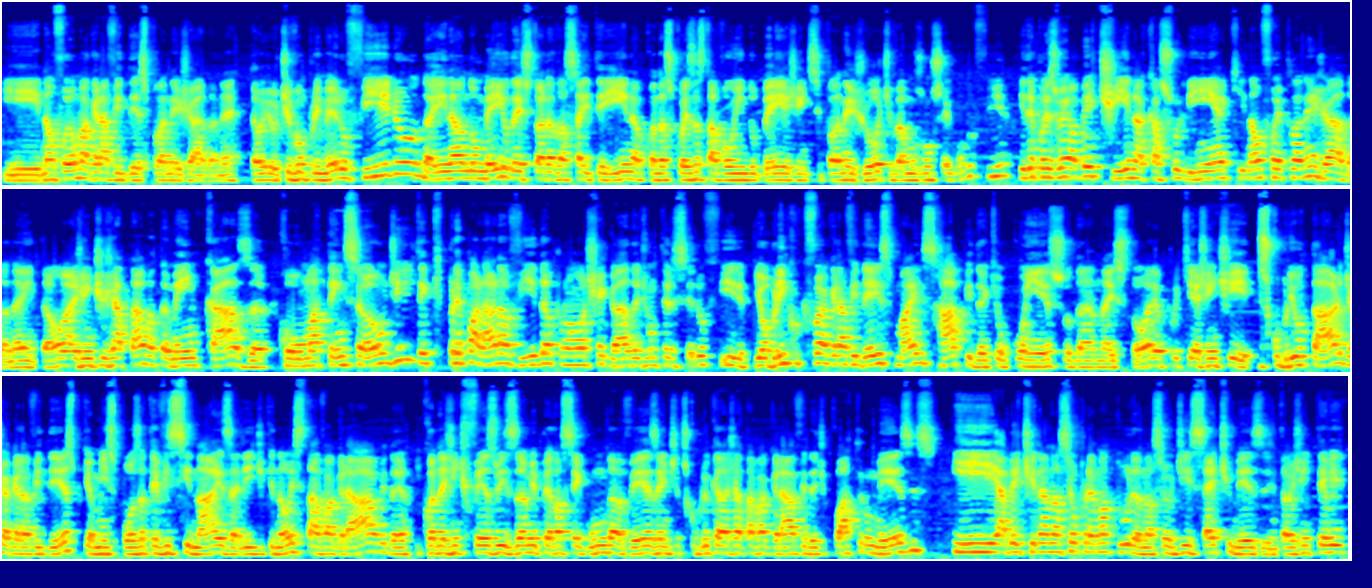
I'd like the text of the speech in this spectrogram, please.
E não foi uma gravidez planejada, né? Então eu tive um primeiro filho, daí no meio da história da saiteína, quando as coisas estavam indo bem, a gente se planejou, tivemos um segundo filho. E depois veio a Betina, a caçulinha, que não foi planejada, né? Então a gente já estava também em casa com uma tensão de ter que preparar a vida para uma chegada de um terceiro filho. E eu brinco que foi a gravidez mais rápida que eu conheço da, na história, porque a gente descobriu tarde a gravidez, porque a minha esposa teve sinais ali de que não estava grávida. E quando a gente fez o exame pela segunda vez, a gente descobriu que ela já estava grávida de quatro meses. E a Betina nasceu prematura, nasceu de sete meses. Então a gente teve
